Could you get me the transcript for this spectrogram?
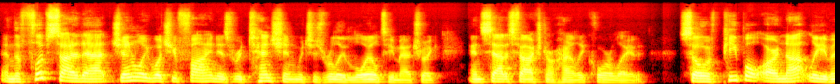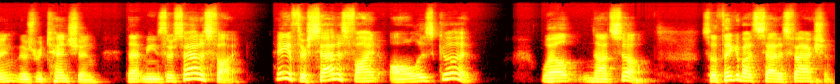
And the flip side of that, generally what you find is retention, which is really loyalty metric, and satisfaction are highly correlated. So if people are not leaving, there's retention, that means they're satisfied. Hey, if they're satisfied, all is good. Well, not so. So think about satisfaction.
